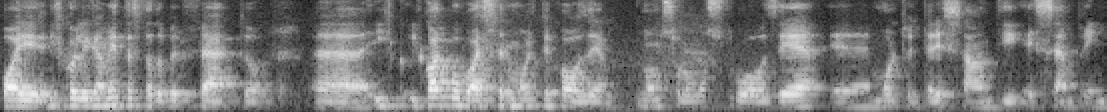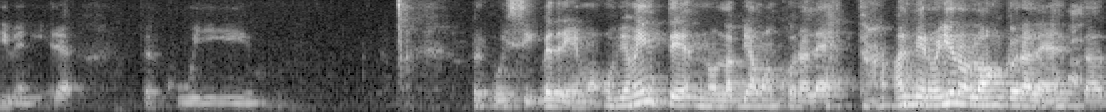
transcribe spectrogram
poi il collegamento è stato perfetto. Eh, il, il, corpo può essere molte cose, non solo mostruose, eh, molto interessanti e sempre in divenire. Per cui per cui sì, vedremo. Ovviamente non l'abbiamo ancora letta, almeno io non l'ho ancora letta. Ah,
